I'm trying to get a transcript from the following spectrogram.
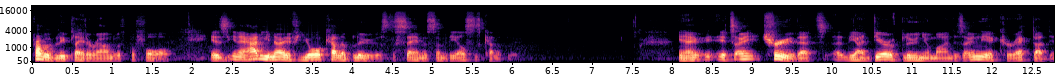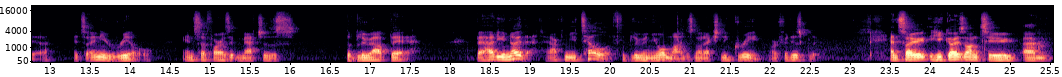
probably played around with before is, you know, how do you know if your color blue is the same as somebody else's color blue? You know, it's true that uh, the idea of blue in your mind is only a correct idea. It's only real insofar as it matches the blue out there. But how do you know that? How can you tell if the blue in your mind is not actually green or if it is blue? And so he goes on to um,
